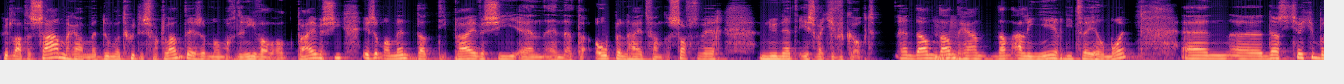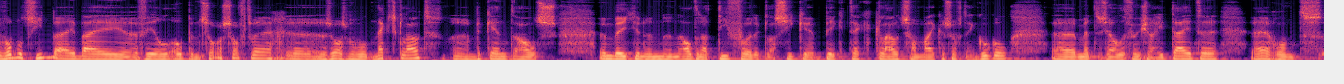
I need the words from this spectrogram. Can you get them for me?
kunt laten samengaan met doen wat goed is voor klanten, is het, of in ieder geval wat privacy, is het moment dat die privacy en, en dat de openheid van de software nu net is wat je verkoopt. En dan, dan, mhm. gaan, dan aligneren die twee heel mooi. En uh, dat is iets wat je bijvoorbeeld ziet bij, bij eh, veel open source software, uh, zoals bijvoorbeeld Nextcloud, uh, bekend als een beetje een, een, alternatief voor de klassieke big tech clouds van Microsoft en Google, met dezelfde functionaliteiten rond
